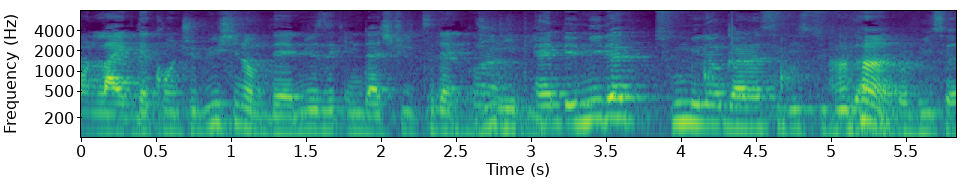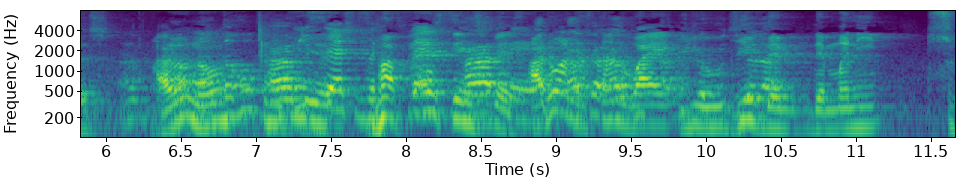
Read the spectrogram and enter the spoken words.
on like the contribution of the music industry to the economy. GDP. and they needed 2 million Ghana cedis to do that Uh-huh. type of research. I don't know. The whole How many- Research is My first things expensive. first. I don't I- I- understand why you I- give them the money to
